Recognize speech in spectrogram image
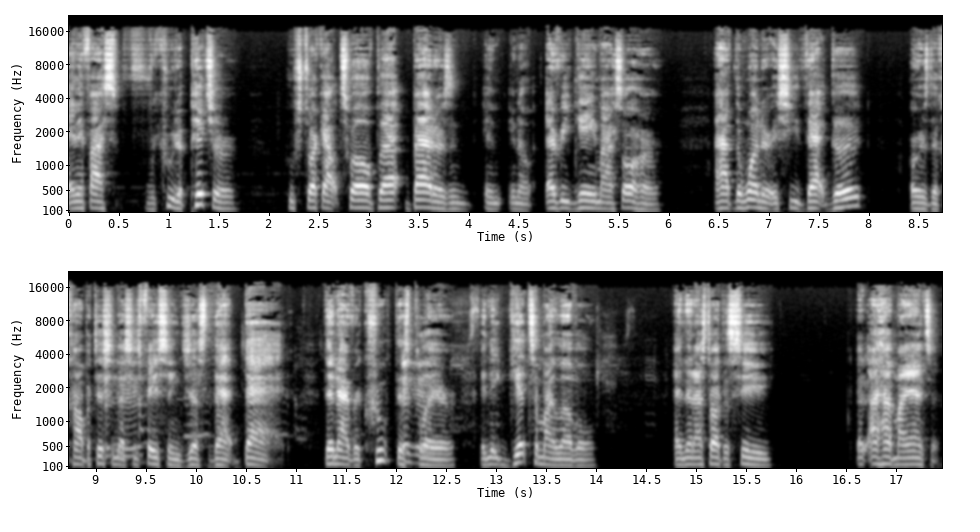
and if I recruit a pitcher who struck out 12 bat- batters in, in you know every game I saw her, I have to wonder is she that good or is the competition that mm-hmm. she's facing just that bad? Then I recruit this player and they get to my level and then I start to see I have my answer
